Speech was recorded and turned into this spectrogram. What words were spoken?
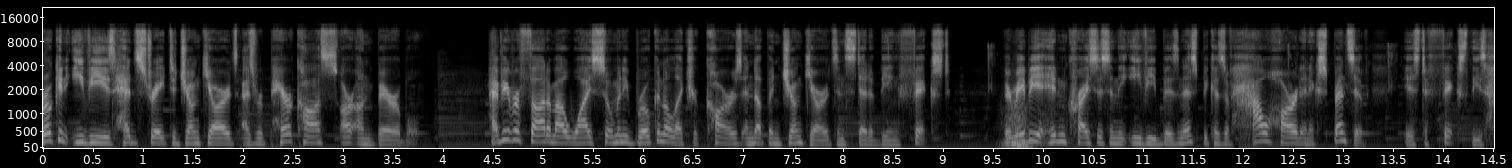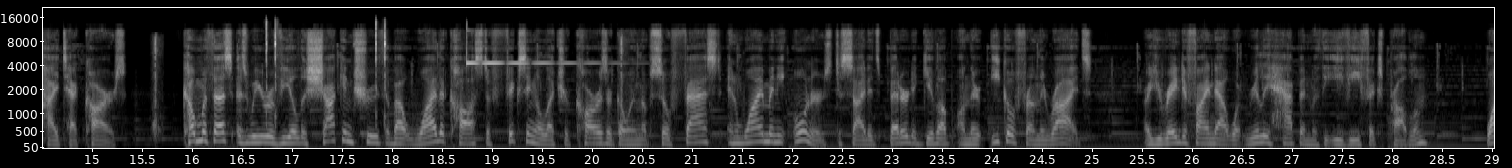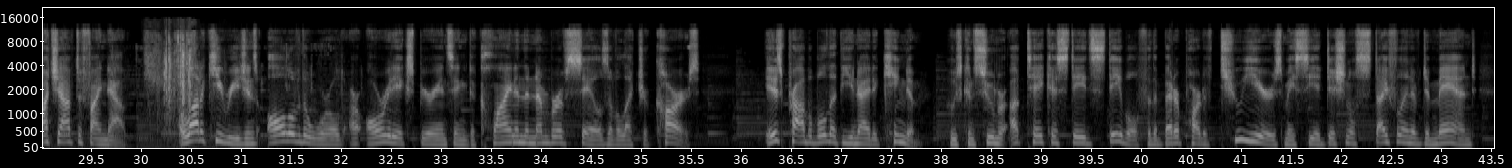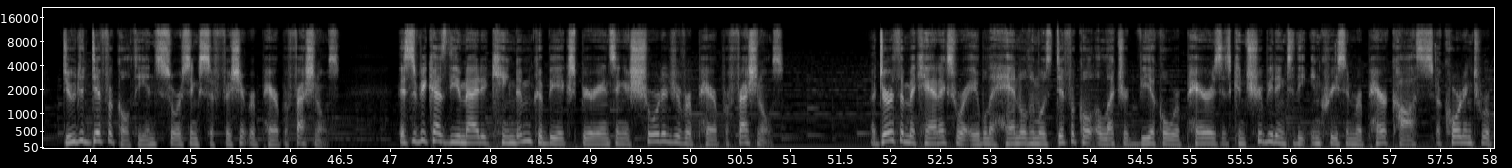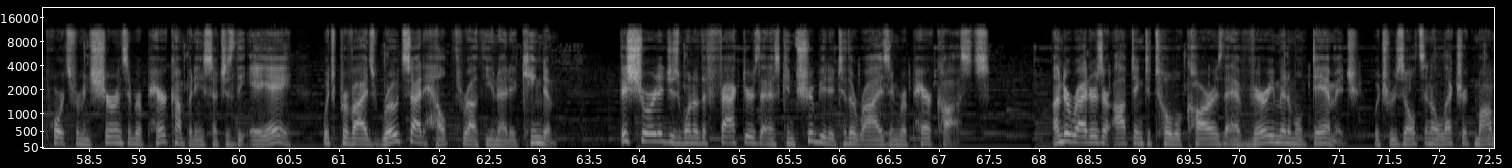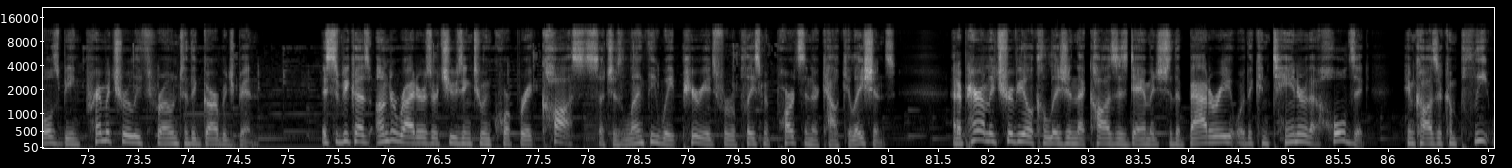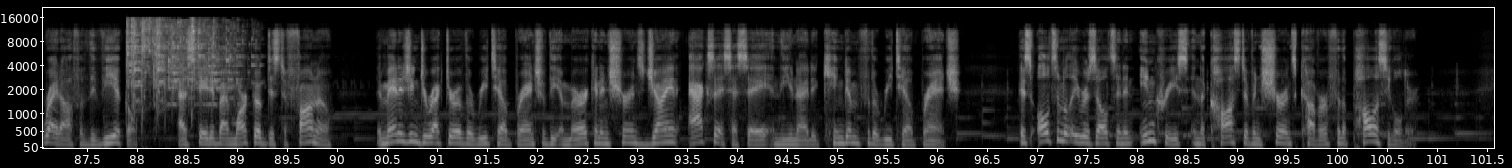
Broken EVs head straight to junkyards as repair costs are unbearable. Have you ever thought about why so many broken electric cars end up in junkyards instead of being fixed? There may be a hidden crisis in the EV business because of how hard and expensive it is to fix these high-tech cars. Come with us as we reveal the shocking truth about why the cost of fixing electric cars are going up so fast and why many owners decide it's better to give up on their eco-friendly rides. Are you ready to find out what really happened with the EV fix problem? Watch out to find out. A lot of key regions all over the world are already experiencing decline in the number of sales of electric cars. It is probable that the United Kingdom, whose consumer uptake has stayed stable for the better part of two years, may see additional stifling of demand due to difficulty in sourcing sufficient repair professionals. This is because the United Kingdom could be experiencing a shortage of repair professionals. A dearth of mechanics who are able to handle the most difficult electric vehicle repairs is contributing to the increase in repair costs, according to reports from insurance and repair companies such as the AA, which provides roadside help throughout the United Kingdom. This shortage is one of the factors that has contributed to the rise in repair costs. Underwriters are opting to total cars that have very minimal damage, which results in electric models being prematurely thrown to the garbage bin. This is because underwriters are choosing to incorporate costs such as lengthy wait periods for replacement parts in their calculations. An apparently trivial collision that causes damage to the battery or the container that holds it can cause a complete write-off of the vehicle, as stated by Marco DiStefano, the managing director of the retail branch of the American insurance giant AXA SA in the United Kingdom for the retail branch. This ultimately results in an increase in the cost of insurance cover for the policyholder.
